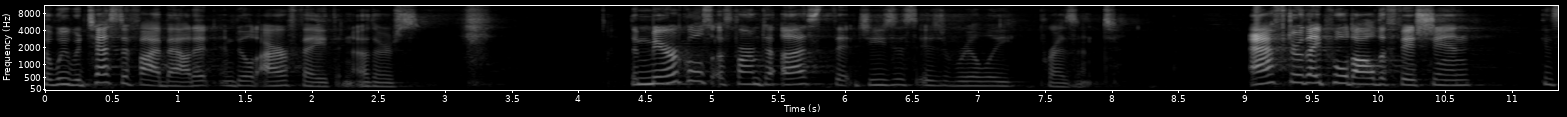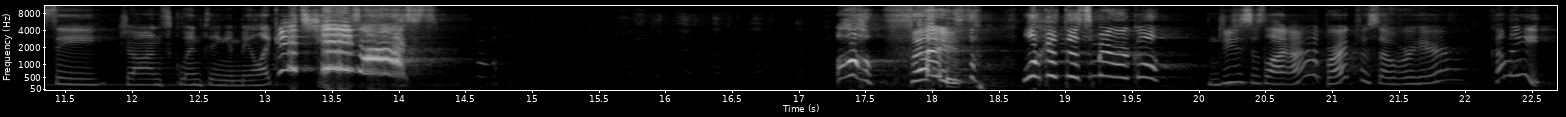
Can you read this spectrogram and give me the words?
so we would testify about it and build our faith in others. The miracles affirm to us that Jesus is really present. After they pulled all the fish in, you can see John squinting and being like, It's Jesus! Oh, faith! Look at this miracle! And Jesus is like, I got breakfast over here. Come eat.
